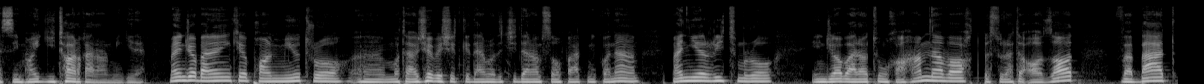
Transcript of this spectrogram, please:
سیم های گیتار قرار می‌گیره. من اینجا برای اینکه پالم میوت رو متوجه بشید که در مورد چی دارم صحبت می‌کنم من یه ریتم رو اینجا براتون خواهم نواخت به صورت آزاد و بعد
